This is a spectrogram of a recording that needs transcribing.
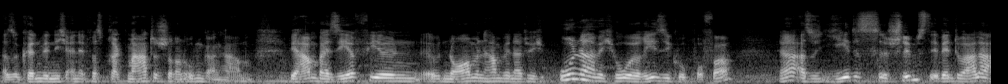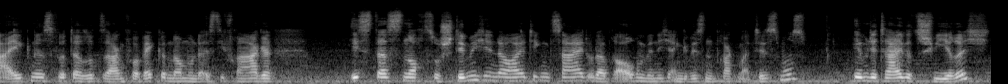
Also können wir nicht einen etwas pragmatischeren Umgang haben. Wir haben bei sehr vielen äh, Normen haben wir natürlich unheimlich hohe Risikopuffer. Ja, also jedes äh, schlimmste Eventualereignis wird da sozusagen vorweggenommen und da ist die Frage, ist das noch so stimmig in der heutigen Zeit oder brauchen wir nicht einen gewissen Pragmatismus? Im Detail wird es schwierig,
